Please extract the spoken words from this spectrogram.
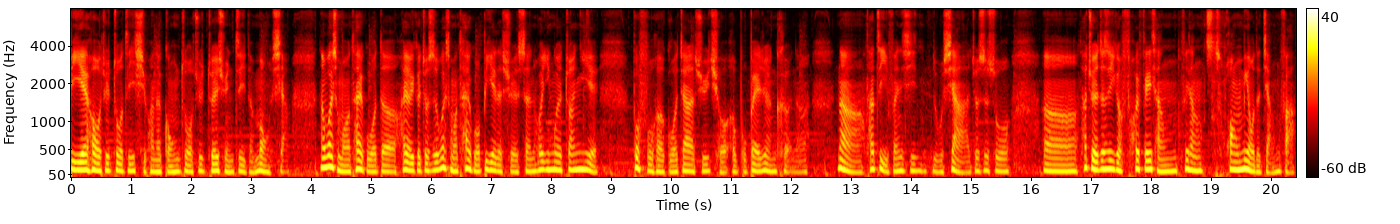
毕业后去做自己喜欢的工作，去追寻自己的梦想？那为什么泰国的还有一个就是为什么泰国毕业的学生会因为专业不符合国家的需求而不被认可呢？那他自己分析如下，就是说。呃，他觉得这是一个会非常非常荒谬的讲法，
